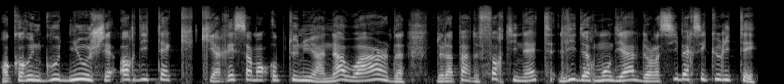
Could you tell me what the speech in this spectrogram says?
Encore une good news chez Orditech, qui a récemment obtenu un award de la part de Fortinet, leader mondial dans la cybersécurité.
